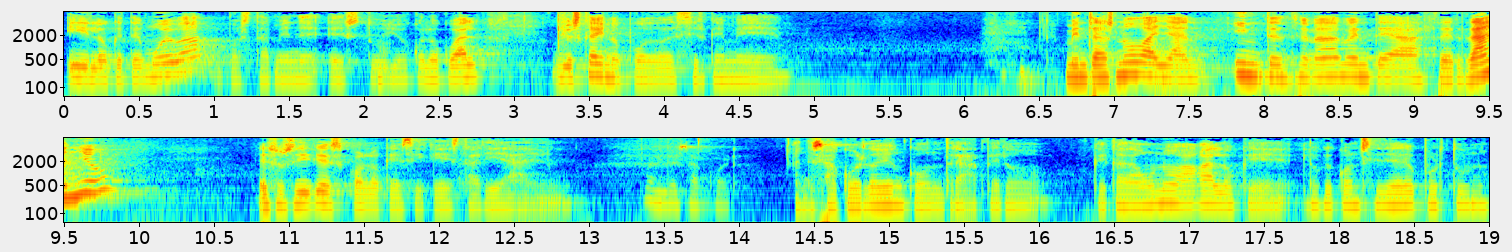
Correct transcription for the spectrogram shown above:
y lo que te mueva, pues también es tuyo. Con lo cual, yo es que ahí no puedo decir que me... Mientras no vayan intencionadamente a hacer daño, eso sí que es con lo que sí que estaría en, en desacuerdo. En desacuerdo y en contra, pero que cada uno haga lo que, lo que considere oportuno.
